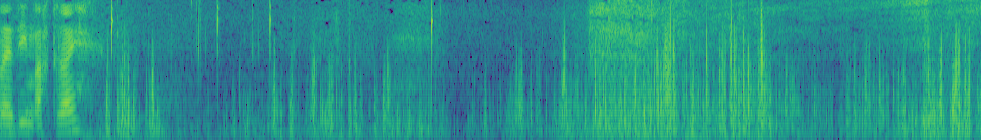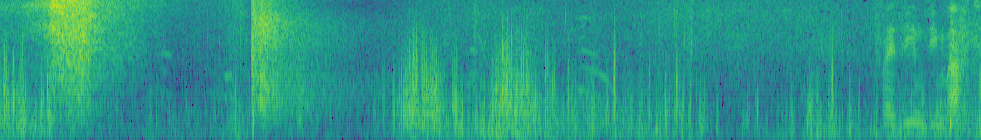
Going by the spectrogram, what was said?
Zwei sieben acht drei. Zwei sieben sieben acht.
